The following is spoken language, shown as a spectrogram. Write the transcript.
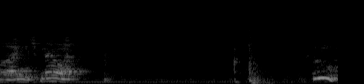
Oh, I can smell it. Whew.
